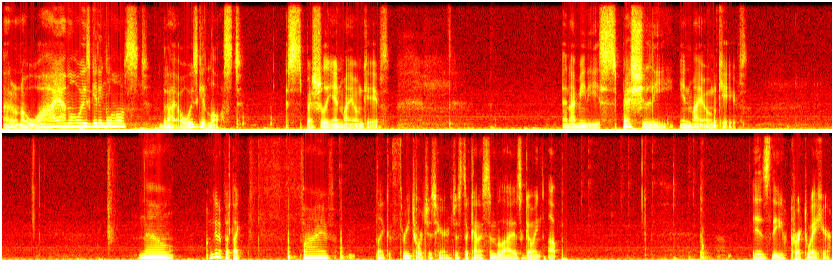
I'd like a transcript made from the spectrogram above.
I don't know why I'm always getting lost, but I always get lost, especially in my own caves. And I mean especially in my own caves. Now, I'm going to put like five, like three torches here, just to kind of symbolize going up is the correct way here.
